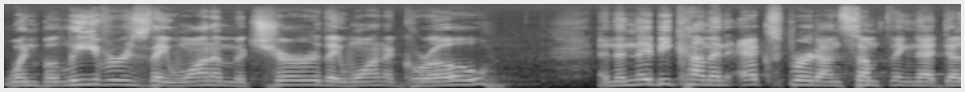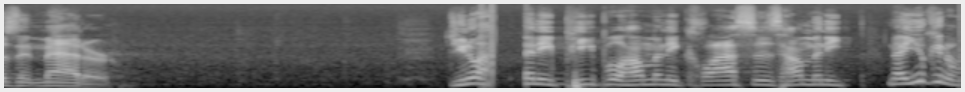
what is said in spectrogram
when believers they want to mature, they want to grow, and then they become an expert on something that doesn't matter. Do you know how many people, how many classes, how many now you can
